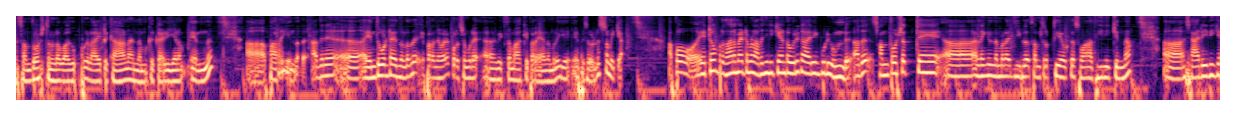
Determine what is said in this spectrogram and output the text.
സന്തോഷത്തിനുള്ള വകുപ്പുകളായിട്ട് കാണാൻ നമുക്ക് കഴിയണം എന്ന് പറയുന്നത്. അതിന് എന്തുകൊണ്ടെന്നുള്ളത് പറഞ്ഞ പോലെ കുറച്ചും കൂടെ വ്യക്തമാക്കി പറയാൻ നമ്മൾ ഈ എപ്പിസോഡിൽ ശ്രമിക്കാം. അപ്പോൾ ഏറ്റവും പ്രധാനമായിട്ട് നമ്മൾ അറിഞ്ഞിരിക്കേണ്ട ഒരു കാര്യം കൂടി ഉണ്ട്. അത് സന്തോഷത്തെ അല്ലെങ്കിൽ നമ്മുടെ ജീവിത സംതൃപ്തിയൊക്കെ സ്വാധീനിക്കുന്ന ശാരീരിക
